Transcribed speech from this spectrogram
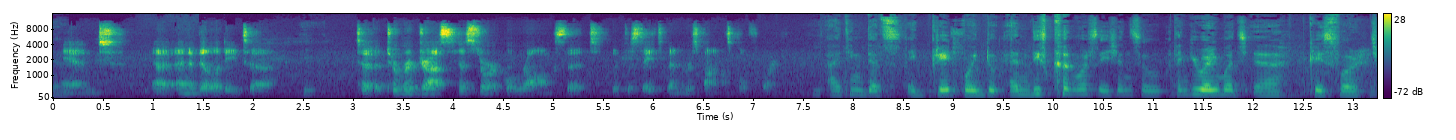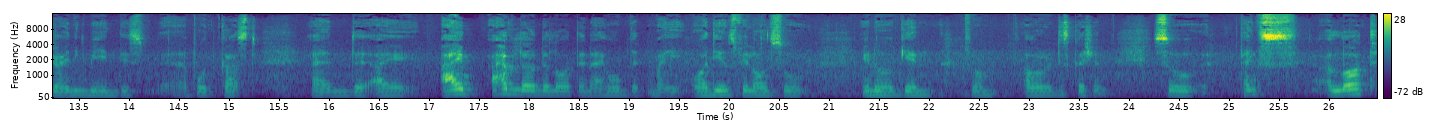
yeah. and uh, an ability to to, to redress historical wrongs that, that the state's been responsible for. I think that's a great point to end this conversation. So, thank you very much, uh, Chris, for joining me in this uh, podcast. And uh, I I I have learned a lot, and I hope that my audience will also, you know, gain from our discussion. So, thanks a lot.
